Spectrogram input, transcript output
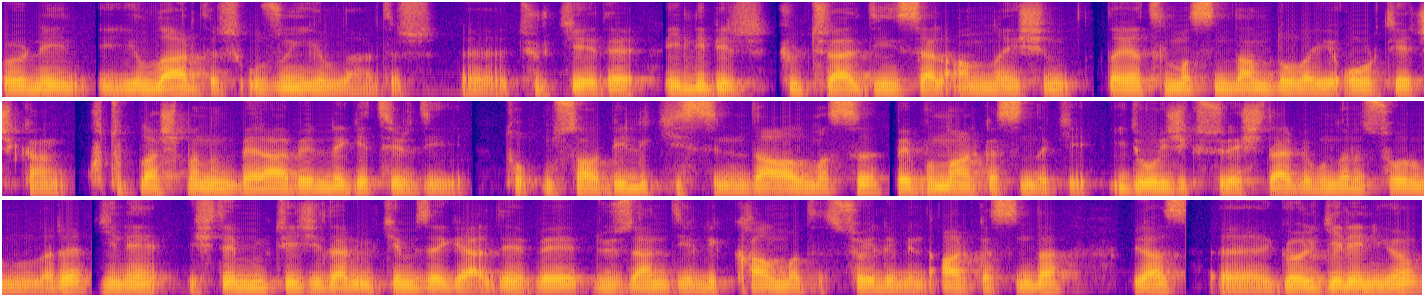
örneğin yıllardır, uzun yıllardır e, Türkiye'de belli bir kültürel dinsel anlayışın dayatılmasından dolayı ortaya çıkan kutuplaşmanın beraberinde getirdiği toplumsal birlik hissinin dağılması ve bunun arkasındaki ideolojik süreçler ve bunların sorumluları yine işte mülteciler ülkemize geldi ve düzen dirlik kalmadı söylemin arkasında biraz e, gölgeleniyor,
